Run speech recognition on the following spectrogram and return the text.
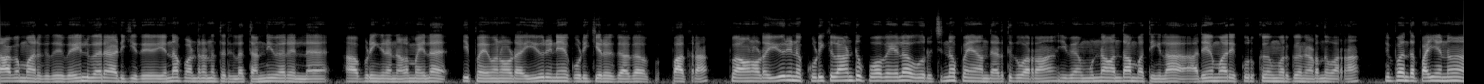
தாகமாக இருக்குது. வெயில் வேற அடிக்குது. என்ன பண்ணுறேன்னு தெரியல. தண்ணி வேற இல்லை அப்படிங்கிற நிலமையில இப்போ இவனோட யூரினே குடிக்கிறதுக்காக பார்க்குறான் இப்போ அவனோட யூரினை குடிக்கலான்ட்டு போகையில் ஒரு சின்ன பையன் அந்த இடத்துக்கு வர்றான். இவன் முன்னே வந்தான் பார்த்தீங்களா அதே மாதிரி குறுக்கு முறுக்கு நடந்து வர்றான். இப்போ அந்த பையனும்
